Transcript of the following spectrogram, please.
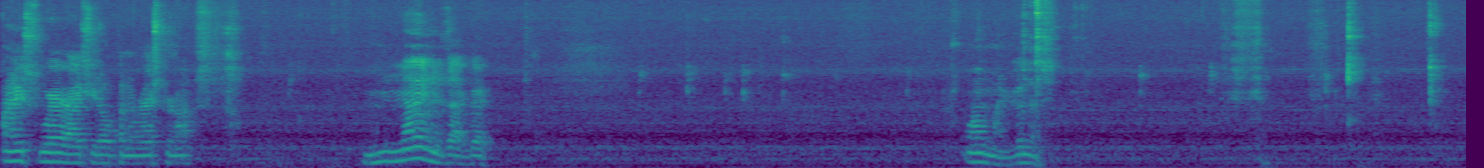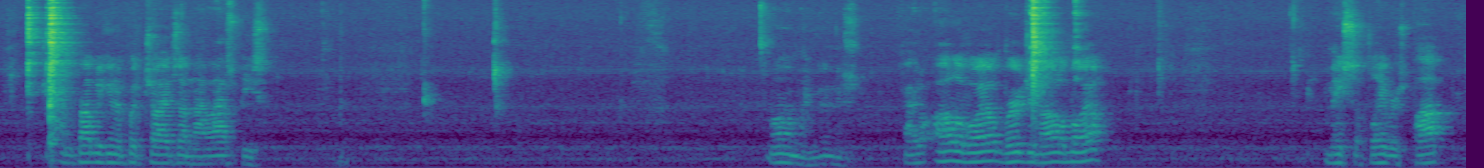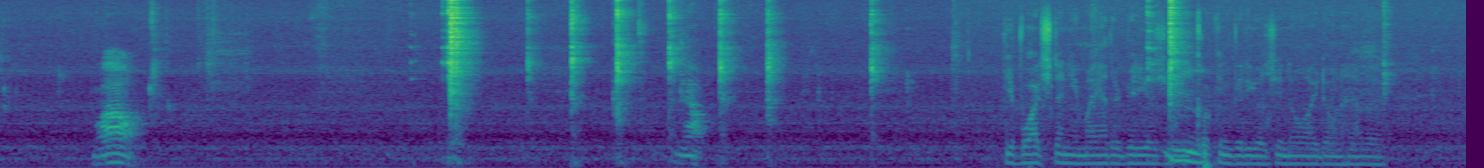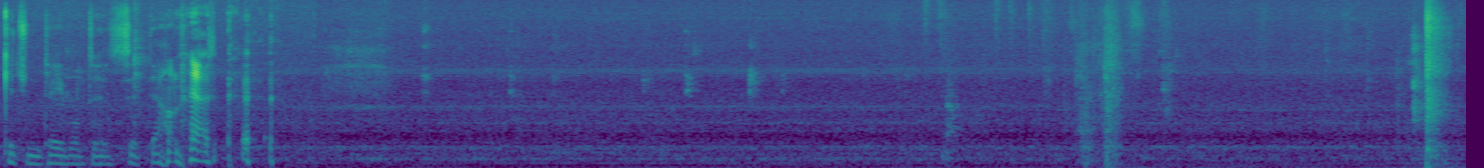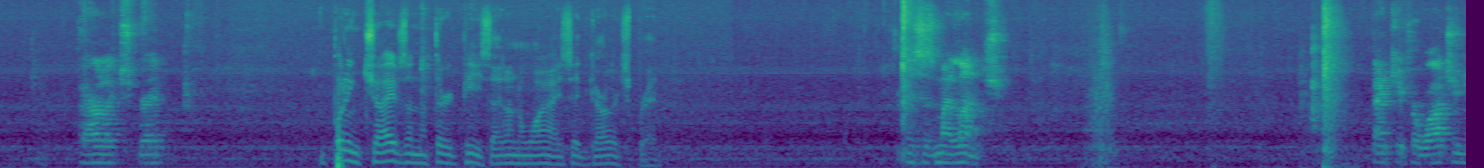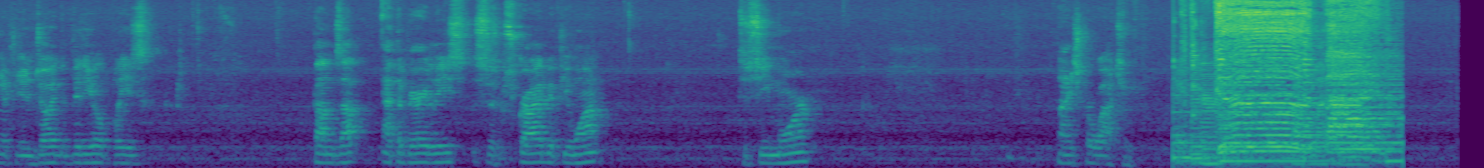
I swear I should open a restaurant. None is that good. Oh my goodness. I'm probably gonna put chives on that last piece. Oh my goodness. Olive oil, virgin olive oil. Makes the flavors pop. Wow. Yeah. If you've watched any of my other videos, you cooking videos, you know I don't have a kitchen table to sit down at. Garlic spread. Putting chives on the third piece. I don't know why I said garlic spread. This is my lunch. Thank you for watching. If you enjoyed the video, please thumbs up. At the very least, subscribe if you want to see more. Thanks for watching. Good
